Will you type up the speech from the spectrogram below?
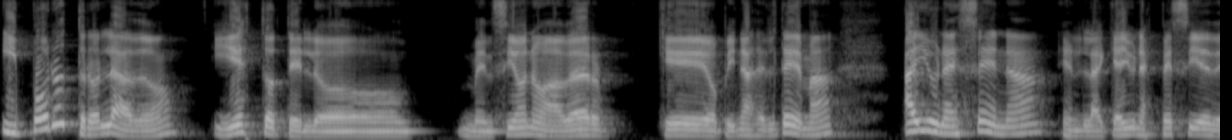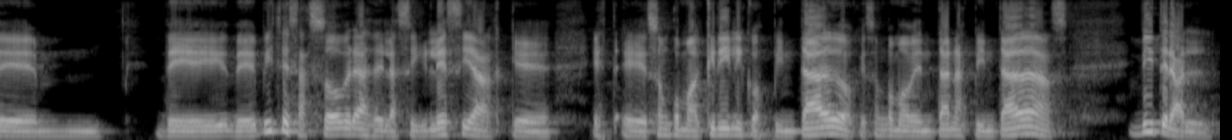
Y por otro lado, y esto te lo menciono a ver qué opinas del tema. Hay una escena en la que hay una especie de... Mm, de, ¿Viste esas obras de las iglesias que eh, son como acrílicos pintados, que son como ventanas pintadas? Vitral,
